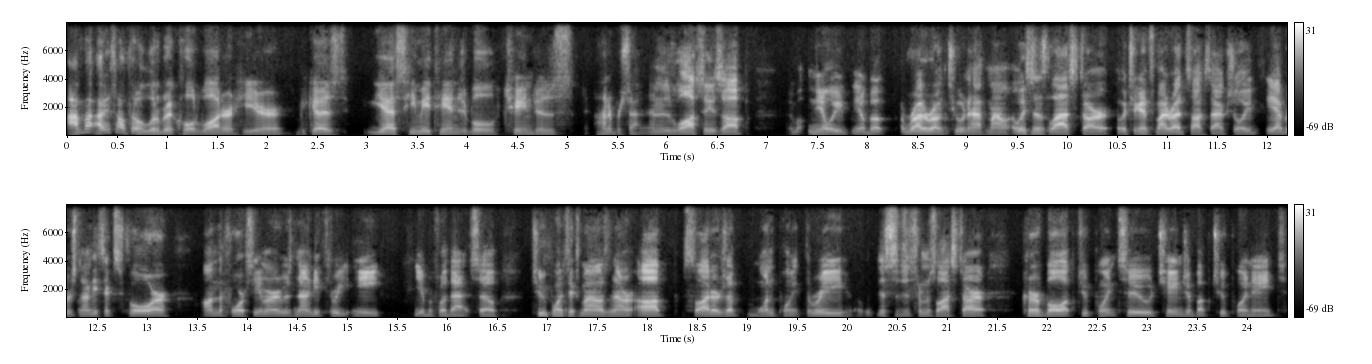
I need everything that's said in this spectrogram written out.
I'm, I guess I'll throw a little bit of cold water here because yes, he made tangible changes, 100, percent and his velocity is up. Um, you know, you know, but right around two and a half miles. At least in his last start, which against my Red Sox actually, he averaged 96.4 on the four seamer. It was 93.8 year before that. So 2.6 miles an hour up, sliders up 1.3. This is just from his last start. Curveball up 2.2, changeup up 2.8.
